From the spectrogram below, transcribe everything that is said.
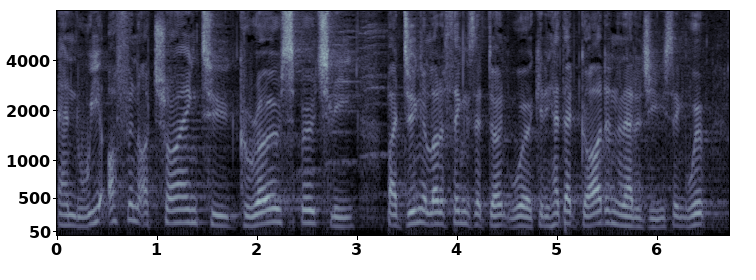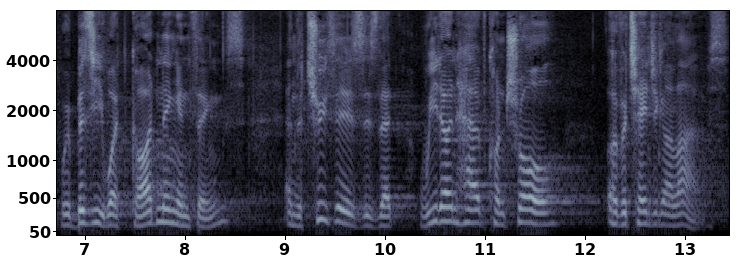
And we often are trying to grow spiritually by doing a lot of things that don't work. And he had that garden analogy. He's saying, We're, we're busy, what, gardening and things. And the truth is, is that we don't have control over changing our lives.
